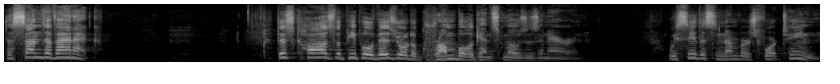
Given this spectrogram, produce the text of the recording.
the sons of Anak. This caused the people of Israel to grumble against Moses and Aaron. We see this in Numbers 14.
